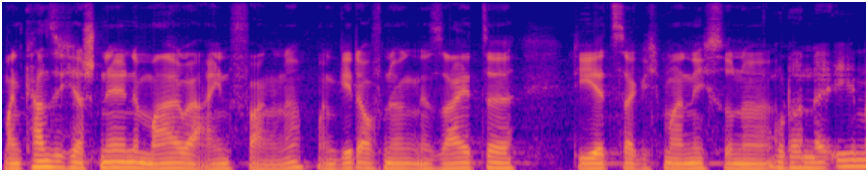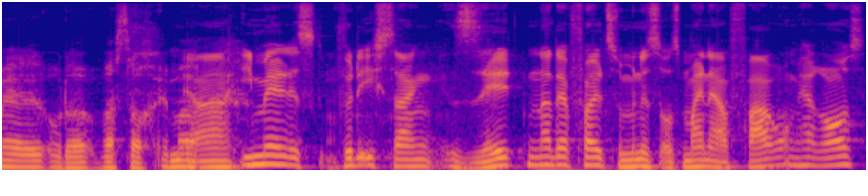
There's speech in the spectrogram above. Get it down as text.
man kann sich ja schnell eine Malware einfangen. Ne? Man geht auf irgendeine Seite, die jetzt, sag ich mal, nicht so eine. Oder eine E-Mail oder was auch immer. Ja, E-Mail ist, würde ich sagen, seltener der Fall, zumindest aus meiner Erfahrung heraus.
